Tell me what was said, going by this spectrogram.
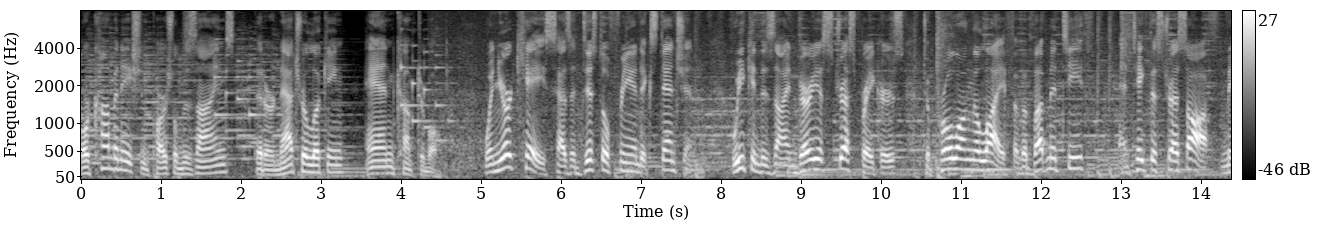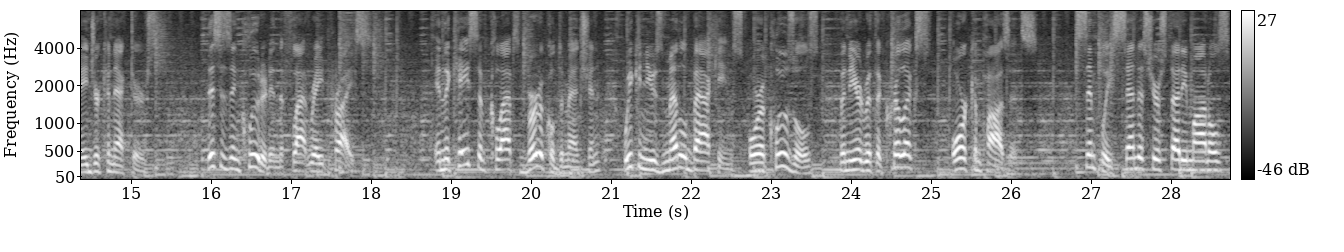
or combination partial designs that are natural looking and comfortable. When your case has a distal free end extension, we can design various stress breakers to prolong the life of abutment teeth and take the stress off major connectors. This is included in the flat rate price. In the case of collapsed vertical dimension, we can use metal backings or occlusals veneered with acrylics or composites. Simply send us your study models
